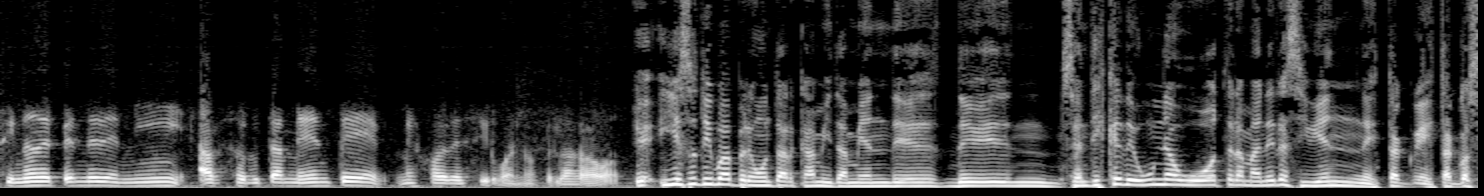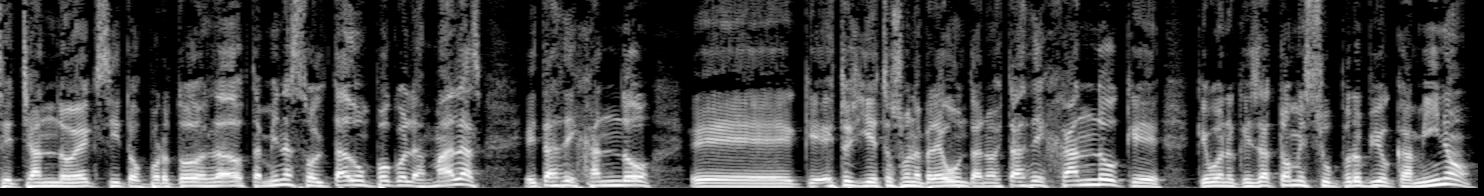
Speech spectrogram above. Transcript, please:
Si no depende de mí absolutamente, mejor decir, bueno, que lo haga otro. Eh, y eso te iba a preguntar, Cami, también. De, de- ¿Sentís que de una u otra manera, si bien está, está cosechando éxitos por todos lados, también has soltado un poco las malas? ¿Estás dejando eh, que esto y esto es una pregunta, ¿no? ¿Estás dejando que, que bueno que ya tome su propio camino?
